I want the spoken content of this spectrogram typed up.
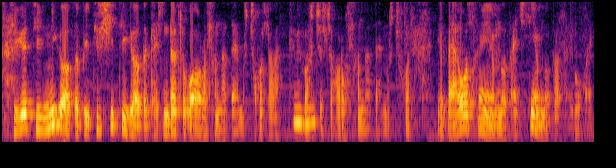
Тэгээд тэрнийг одоо би тэр шитийг одоо календар руу оруулах нь надад амар чухал байгаа. Гэдэг орчилж оруулах нь надад амар чухал. Тэгээ байгууллагын юмнууд, ажлын юмнууд бол айгүй гоё.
